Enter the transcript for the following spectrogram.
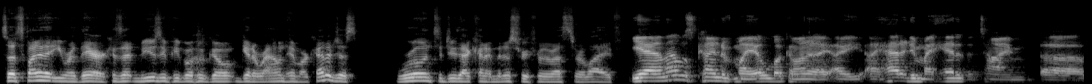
So it's funny that you were there because usually people who go get around him are kind of just willing to do that kind of ministry for the rest of their life. Yeah, and that was kind of my outlook on it. I I, I had it in my head at the time uh,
